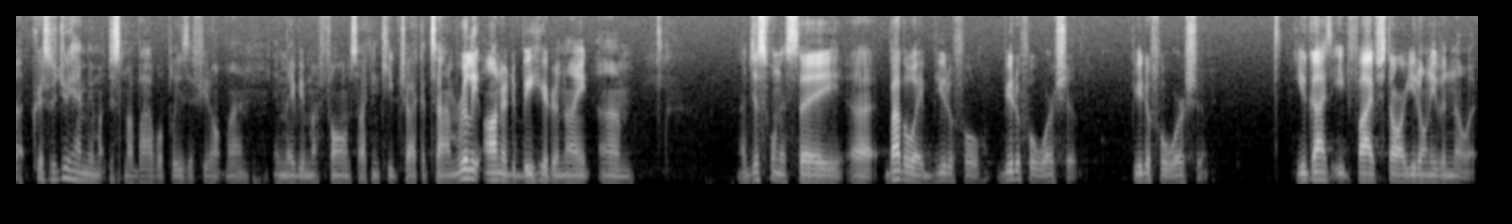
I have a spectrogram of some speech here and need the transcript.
Uh, Chris, would you hand me my, just my Bible, please, if you don't mind, and maybe my phone so I can keep track of time. Really honored to be here tonight. Um, I just want to say, uh, by the way, beautiful, beautiful worship, beautiful worship. You guys eat five star, you don't even know it.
